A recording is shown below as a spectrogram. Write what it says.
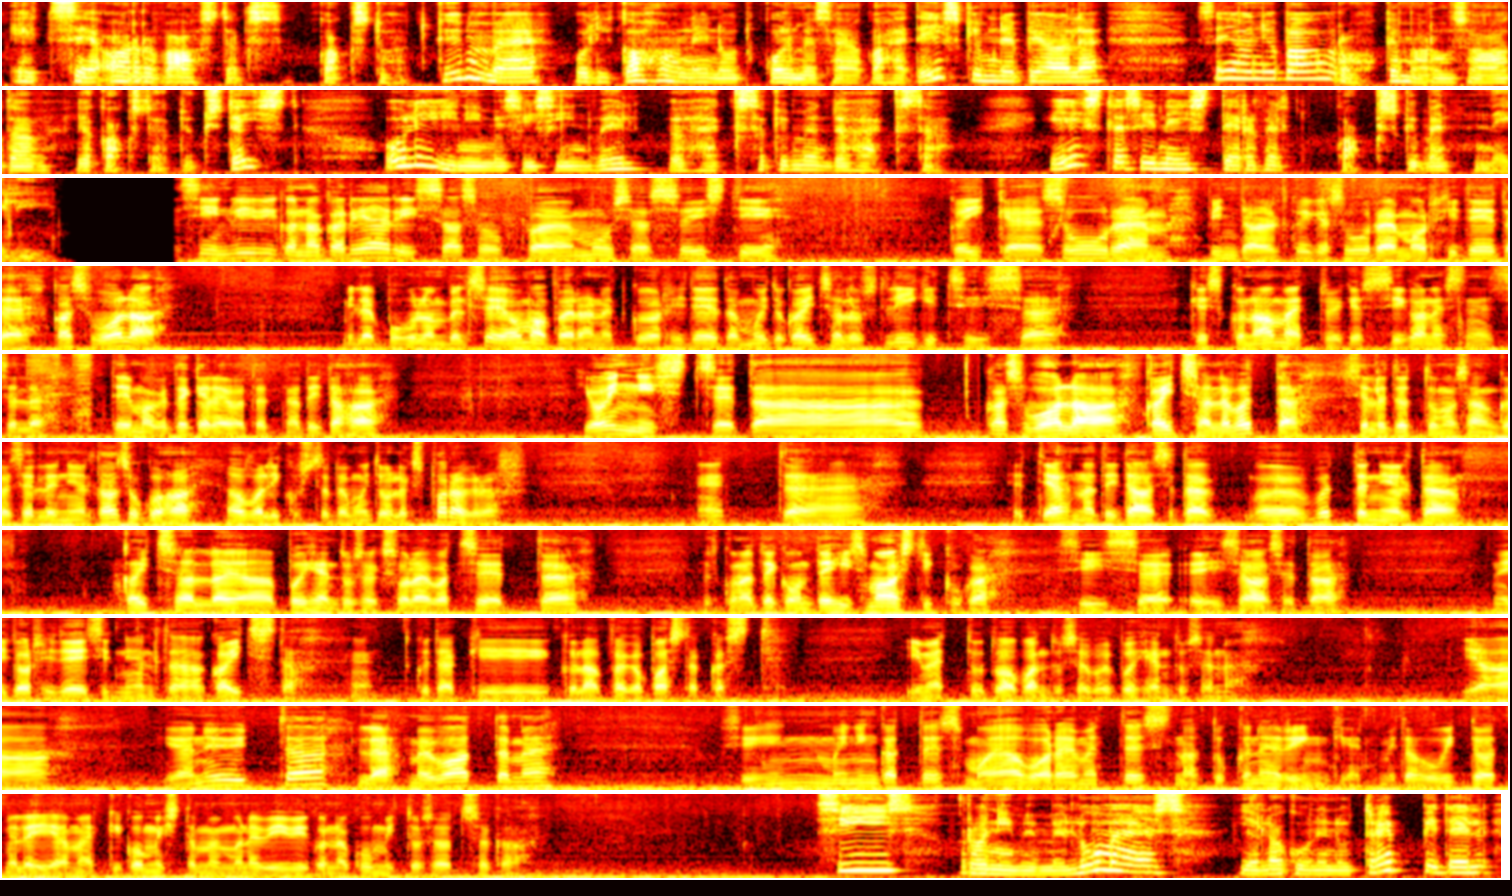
et see arv aastaks kaks tuhat kümme oli kahanenud kolmesaja kaheteistkümne peale, see on juba rohkem arusaadav ja kaks tuhat üksteist oli inimesi siin veel üheksakümmend üheksa, eestlasi neist tervelt kakskümmend neli siin Viivikonna karjääris asub äh, muuseas Eesti kõige suurem, pindalalt kõige suurem orhideede kasvuala, mille puhul on veel see omapärane, et kui orhideed on muidu kaitsealused liigid, siis äh, Keskkonnaamet või kes iganes need selle teemaga tegelevad, et nad ei taha jonnist seda kasvuala kaitse alla võtta, selle tõttu ma saan ka selle nii-öelda asukoha avalikustada, muidu oleks paragrahv. et, äh, et jah, nad ei taha seda võtta nii-öelda kaitse alla ja põhjenduseks olevat see, et et kuna tegu on tehismaastikuga, siis ei saa seda, neid orhideesid nii-öelda kaitsta, et kuidagi kõlab väga pastakast imetud vabanduse või põhjendusena. ja, ja nüüd äh, lähme vaatame siin mõningates majavaremetes natukene ringi, et mida huvitavat me leiame, äkki komistame mõne viivikonna kummituse otsa ka. siis ronime me lumes ja lagunenud treppidel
